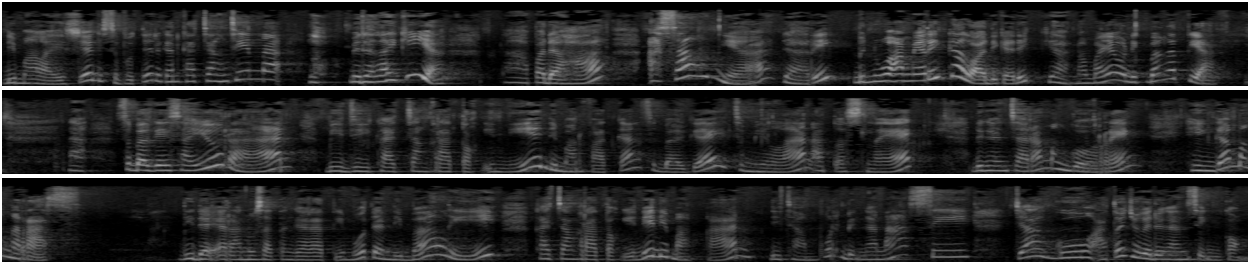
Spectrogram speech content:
di Malaysia disebutnya dengan kacang Cina. Loh, beda lagi ya? Nah, padahal asalnya dari benua Amerika loh adik-adik. Ya, namanya unik banget ya. Nah, sebagai sayuran, biji kacang kratok ini dimanfaatkan sebagai cemilan atau snack dengan cara menggoreng hingga mengeras. Di daerah Nusa Tenggara Timur dan di Bali, kacang kratok ini dimakan dicampur dengan nasi, jagung, atau juga dengan singkong.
